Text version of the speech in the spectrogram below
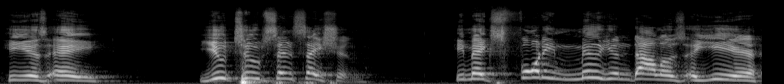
He is a YouTube sensation. He makes $40 million a year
